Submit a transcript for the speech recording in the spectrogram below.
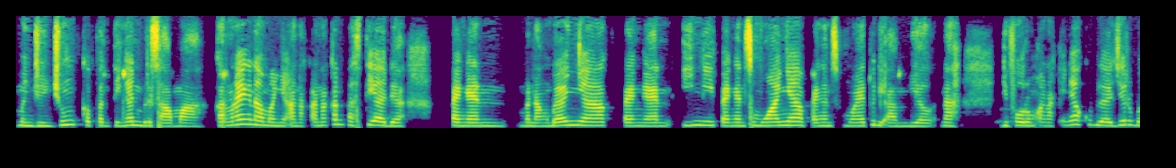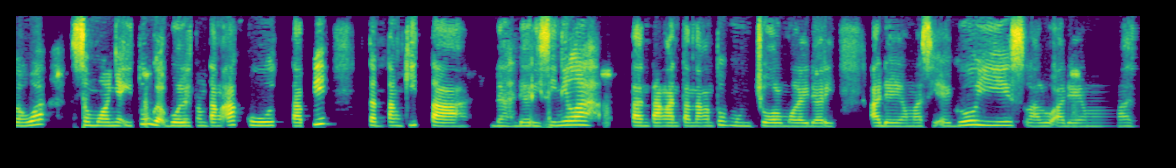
menjunjung kepentingan bersama. Karena yang namanya anak-anak kan pasti ada pengen menang banyak, pengen ini, pengen semuanya, pengen semuanya itu diambil. Nah, di forum anak ini aku belajar bahwa semuanya itu nggak boleh tentang aku, tapi tentang kita. Nah, dari sinilah tantangan-tantangan tuh muncul, mulai dari ada yang masih egois, lalu ada yang masih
